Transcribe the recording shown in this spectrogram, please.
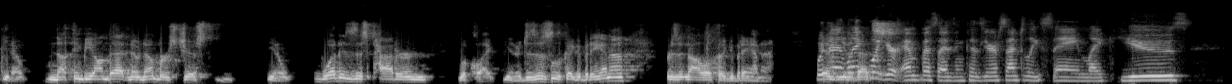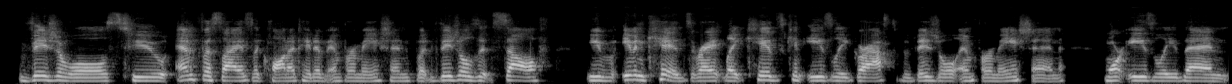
you know nothing beyond that no numbers just you know what is this pattern look like? You know, does this look like a banana or does it not look like a banana? Which and, I like know, what you're emphasizing because you're essentially saying like use visuals to emphasize the quantitative information, but visuals itself, you even kids, right? Like kids can easily grasp visual information more easily than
